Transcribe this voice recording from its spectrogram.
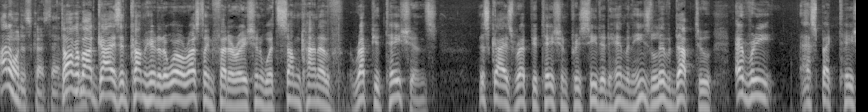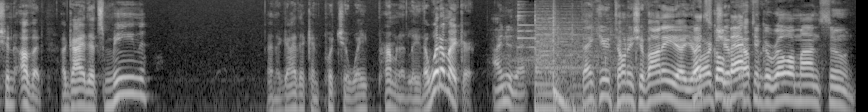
I don't want to discuss that. Talk about guys that come here to the World Wrestling Federation with some kind of reputations. This guy's reputation preceded him, and he's lived up to every expectation of it. A guy that's mean, and a guy that can put you away permanently. The Widowmaker. I knew that. Thank you, Tony Schiavone. Uh, your Let's lordship. go back to Gorilla Monsoon.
